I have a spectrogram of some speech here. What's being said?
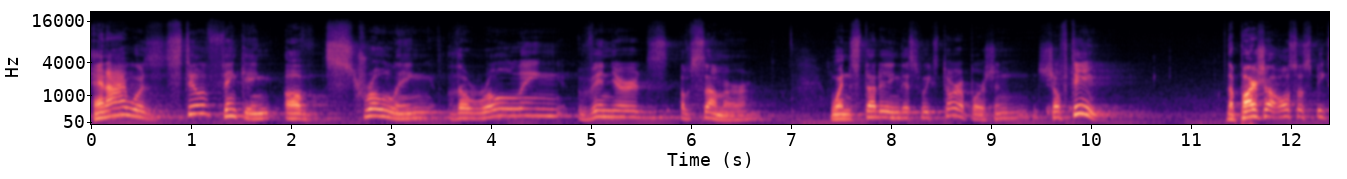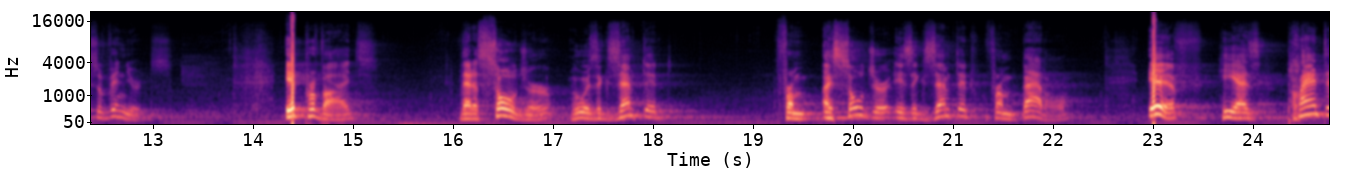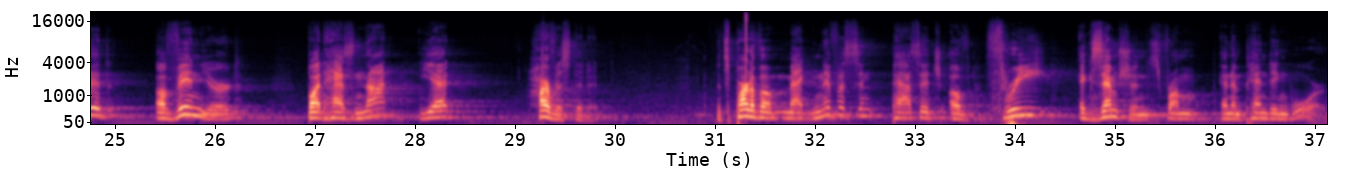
And I was still thinking of strolling the rolling vineyards of summer when studying this week's Torah portion, Shoftim. The Parsha also speaks of vineyards. It provides that a soldier who is exempted from a soldier is exempted from battle if he has planted a vineyard but has not yet harvested it. It's part of a magnificent passage of three exemptions from an impending war.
